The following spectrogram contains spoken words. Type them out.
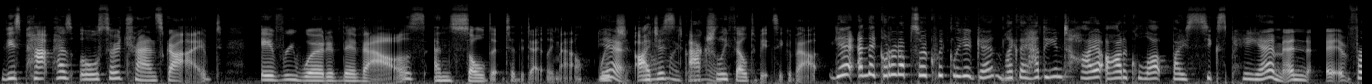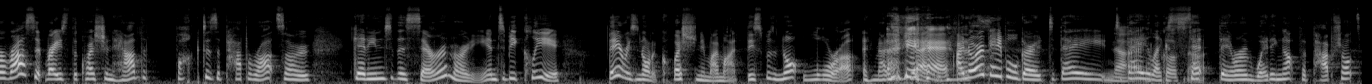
This pap has also transcribed every word of their vows and sold it to the Daily Mail, which Yeah. I just actually felt a bit sick about. Yeah, and they got it up so quickly again. Like they had the entire article up by 6 p.m. And uh, for us, it raised the question how the fuck does a paparazzo get into the ceremony? And to be clear, there is not a question in my mind. This was not Laura and J. Yeah, I know people go, did they No, did they like set not. their own wedding up for pap shots?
